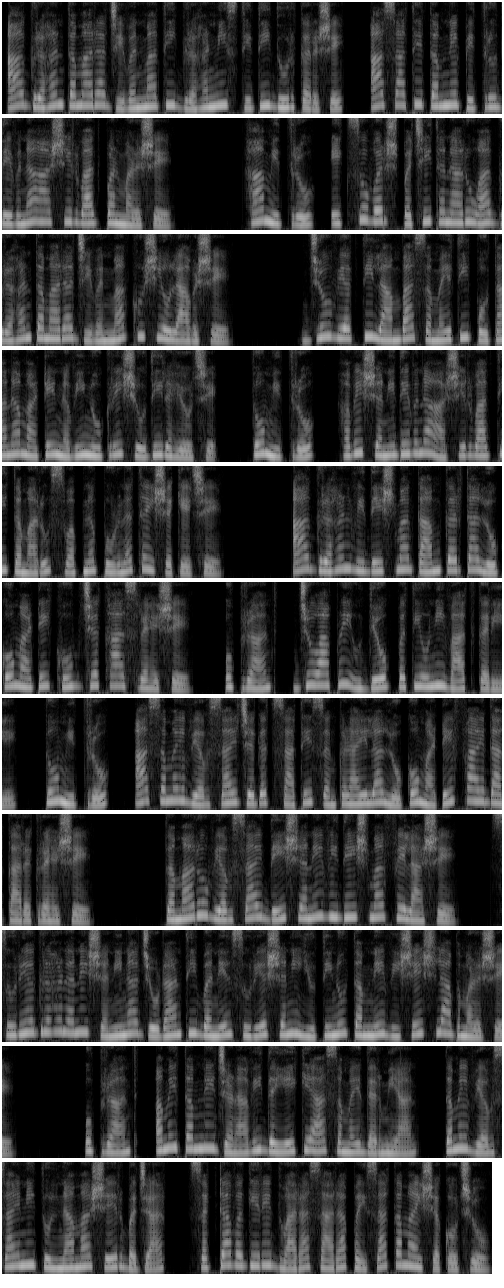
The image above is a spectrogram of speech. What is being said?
આ ગ્રહણ તમારા જીવનમાંથી ગ્રહણની સ્થિતિ દૂર કરશે આ સાથે તમને પિતૃદેવના આશીર્વાદ પણ મળશે. હા મિત્રો, એકસો વર્ષ પછી થનારું આ ગ્રહણ તમારા જીવનમાં ખુશીઓ લાવશે. જો વ્યક્તિ લાંબા સમયથી પોતાના માટે નવી નોકરી શોધી રહ્યો છે, તો મિત્રો, હવે શનિદેવના આશીર્વાદથી તમારું સ્વપ્ન પૂર્ણ થઈ શકે છે. આ ગ્રહણ વિદેશમાં કામ કરતા લોકો માટે ખૂબ જ ખાસ રહેશે. ઉપરાંત, જો આપણે ઉદ્યોગપતિઓની વાત કરીએ, તો મિત્રો આ સમય વ્યવસાય જગત સાથે સંકળાયેલા લોકો માટે ફાયદાકારક રહેશે. તમારો વ્યવસાય દેશ અને વિદેશમાં ફેલાશે. સૂર્યગ્રહણ અને શનિના જોડાણથી બનેલ સૂર્ય શનિ યુતિનો તમને વિશેષ લાભ મળશે. ઉપરાંત, અમે તમને જણાવી દઈએ કે આ સમય દરમિયાન, તમે વ્યવસાયની તુલનામાં શેરબજાર સટ્ટા વગેરે દ્વારા સારા પૈસા કમાઈ શકો છો.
